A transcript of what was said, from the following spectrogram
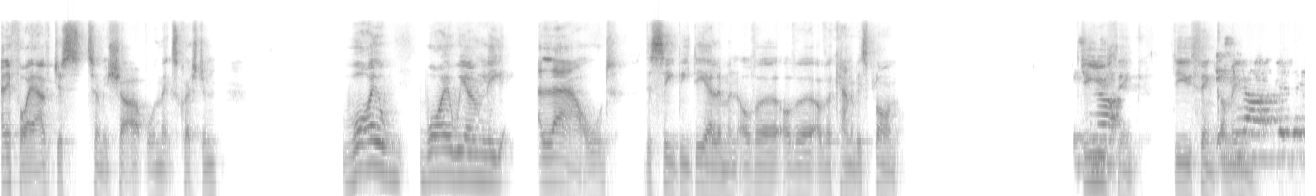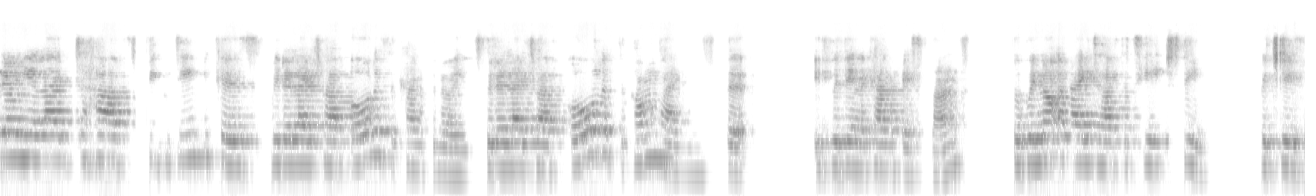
and if I have, just tell me shut up. Or next question. Why? Why are we only allowed the CBD element of a of a of a cannabis plant? It's Do you not, think? Do you think? It's I mean, not that we're only allowed to have CBD because we're allowed to have all of the cannabinoids. We're allowed to have all of the compounds that is within a cannabis plant, but we're not allowed to have the THC, which is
